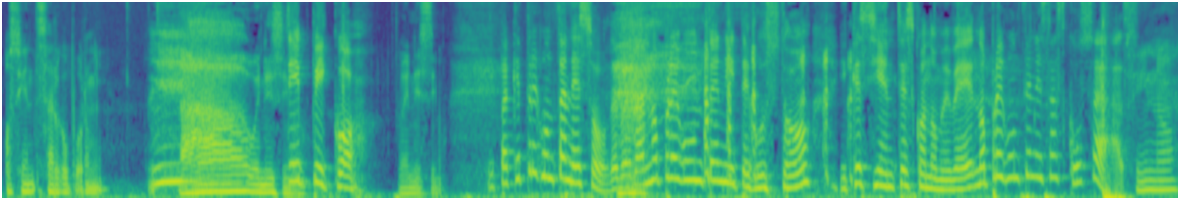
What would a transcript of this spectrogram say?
o sientes algo por mí? Ah, buenísimo. Típico. Buenísimo. ¿Y para qué preguntan eso? De verdad, no pregunten ni te gustó y qué sientes cuando me ves. No pregunten esas cosas. Sí, no.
